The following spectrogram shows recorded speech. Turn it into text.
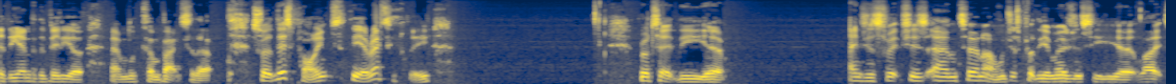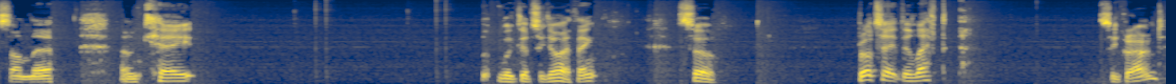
at the end of the video, and we'll come back to that. So at this point, theoretically, rotate the uh, engine switches and turn on. We'll just put the emergency uh, lights on there. Okay. We're good to go, I think. So, Rotate the left to ground.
